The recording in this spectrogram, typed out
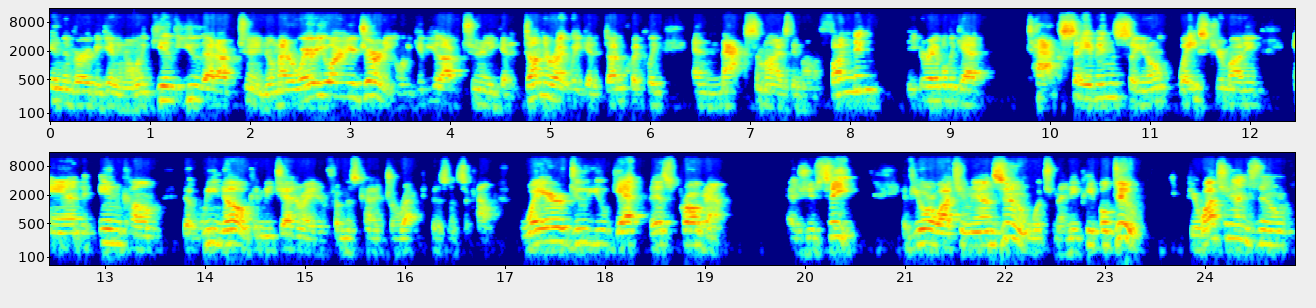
in the very beginning. I want to give you that opportunity, no matter where you are in your journey. I want to give you the opportunity to get it done the right way, get it done quickly, and maximize the amount of funding that you're able to get, tax savings so you don't waste your money, and income that we know can be generated from this kind of direct business account. Where do you get this program? As you see, if you are watching me on Zoom, which many people do, if you're watching on Zoom,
